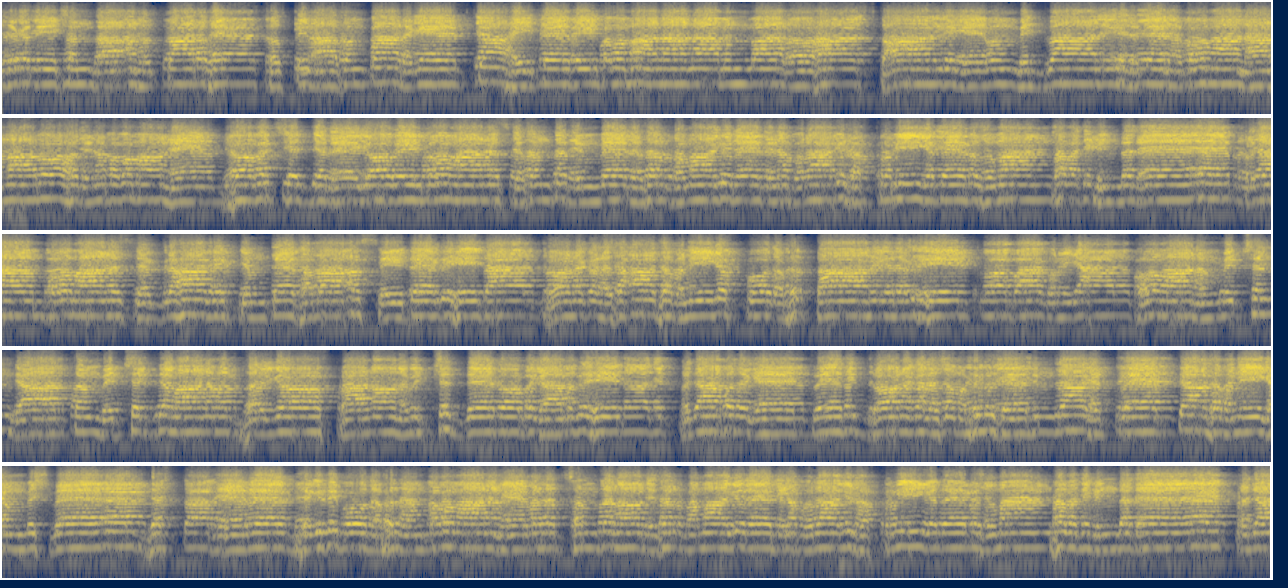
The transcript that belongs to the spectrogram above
जगति छन्दा अनुत्वारभे स्वस्ति मासम् पारयेत्याहैते वै पवमानानामन्वारोहास्ता एवम् विद्वानेन पवमानानारोहति न वत्स्यद्यते यो वै पवमानस्य सन्ततिम् वेद सर्वमायुरेति न पुरायुषः प्रमीयते वसुमान् भवति विन्दते प्रजाम् पवमानस्य ग्रहा गृह्यन्ते अथवा अस्यैते गृहीता द्रोणकलश आधवनीयः पोतभृत्तान् यदगृहीत्वापाकुर्यात् पवमानम् विच्छन्द्यात्तम् विच्छिद्यमानमध्वर्योः प्राणो न विच्छिद्येतोपयामगृहीतादि प्रजापदगे त्वेति त्वेत्याधवनीयम् विश्वेभ्यस्ता देवेभ्य इति बोधभृतम् पवमानमेव तत्सन्तनोति सर्वमायुरेति न पुरायुषः प्रमीयते पशुमान् भवति विन्दते प्रजा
